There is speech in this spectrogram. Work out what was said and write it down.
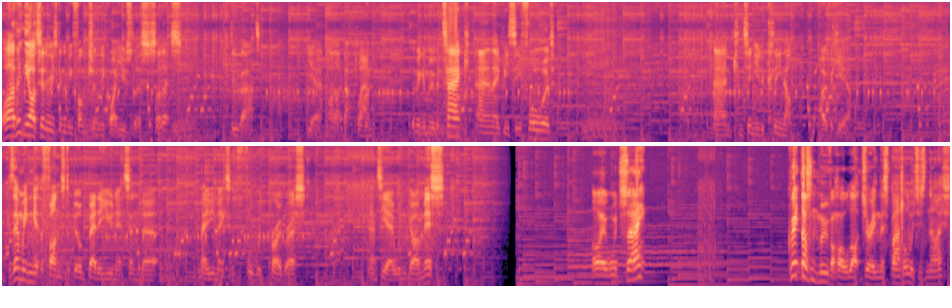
Well, I think the artillery is going to be functionally quite useless, so let's do that. Yeah, I like that plan. Then we can move a tank and an APC forward and continue to clean up over here. Because then we can get the funds to build better units and uh, maybe make some forward progress. And yeah, wouldn't go amiss. I would say. Grit doesn't move a whole lot during this battle, which is nice.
